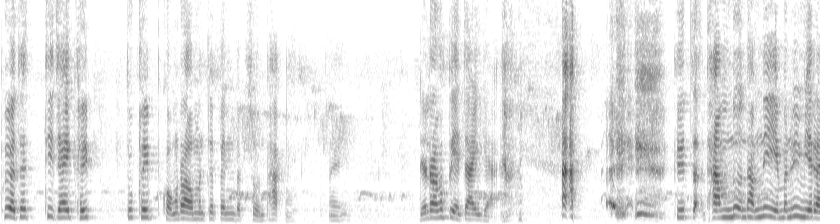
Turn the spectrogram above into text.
เพื่อที่จะให้คลิปทุกคลิปของเรามันจะเป็นแบบสวนผัก เดี๋ยวเราก็เปลี่ยนใจอีกอะคือจะทำนู่นทำนี่มันไม่มีอะไร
